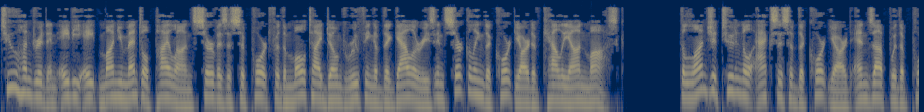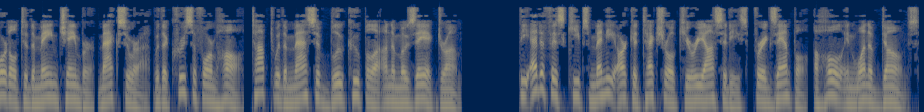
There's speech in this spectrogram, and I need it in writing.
288 monumental pylons serve as a support for the multi-domed roofing of the galleries encircling the courtyard of Kalyan Mosque. The longitudinal axis of the courtyard ends up with a portal to the main chamber with a cruciform hall, topped with a massive blue cupola on a mosaic drum. The edifice keeps many architectural curiosities, for example, a hole in one of domes.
